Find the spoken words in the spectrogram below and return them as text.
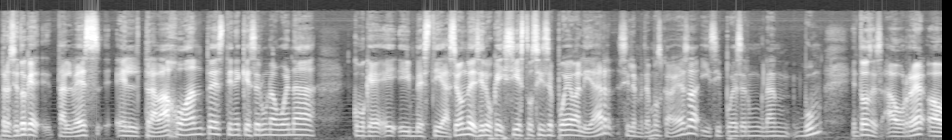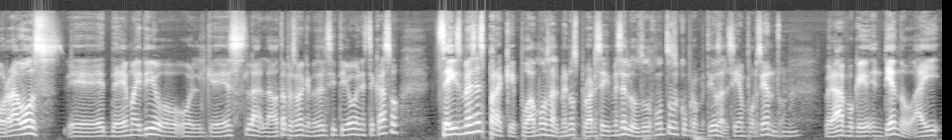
Pero siento que tal vez el trabajo antes tiene que ser una buena como que eh, investigación de decir, ok, si esto sí se puede validar, si le metemos cabeza y sí puede ser un gran boom. Entonces, ahorra, ahorra vos eh, de MIT o, el que es la, la, otra persona que no es el CTO en este caso, seis meses para que podamos al menos probar seis meses los dos juntos comprometidos al 100%. ¿Verdad? Porque entiendo, ahí,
